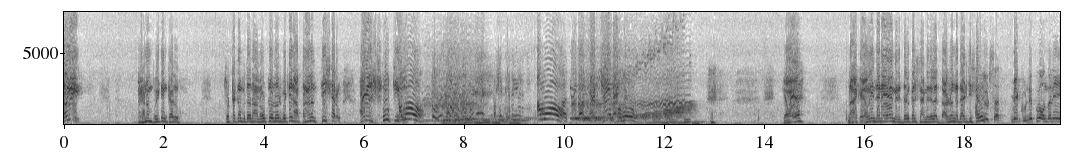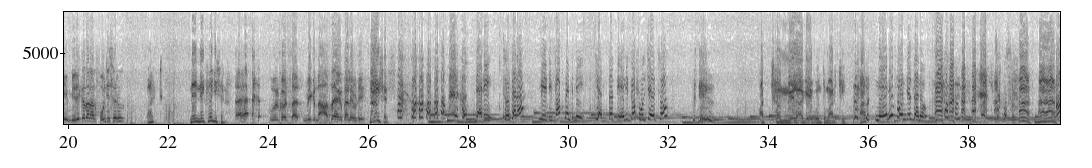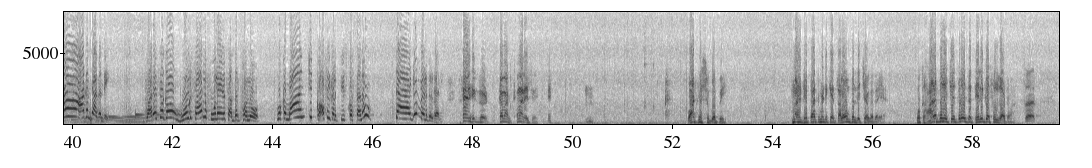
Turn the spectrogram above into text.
ప్రాణం పోయటం కాదు. చుట్టకంపుతో నా నోట్లో నోరు పెట్టి నా ప్రాణం తీశారు. ఐ విల్ షూట్ యు అమ్మో! అమ్మో! ఏమయ్యా? నాకేమైందనే? మీరిద్దరు కలిసి నా మీద దారుణంగా దాడి చేశారు? సార్ మీ గుండెప్పుగా ఉందని మీరే కదా నాకు ఫోన్ చేశారు? వాట్? నేను నీకు ఫోన్ చేశాను? ఊరుకోండి సార్ మీకు నాతో సెన్స్ డాడీ చూసారా? మీ డిపార్ట్మెంట్ని ఎంత తేలిగ్గా ఫూల్ చేయొచ్చో? అచ్చం మీలాగే గొంతు మార్చి? నేనే ఫోన్ చేశాను. ఆ, ఆ, ఆ. ఆ, ఆగండి ఆగండి. వరుసగా మూడు సార్లు ఫూల్ అయిన సందర్భంలో ఒక మంచి కాఫీ కలిపి తీసుకొస్తాను. తాగి వెళుదురు గాని. Very good come on come on వేసే వాట్ మిస్టర్ గోపి మన డిపార్ట్మెంట్కి తలవంపులు తెచ్చావు కదయ్యా. ఒక ఆడపిల్ల చేతిలో ఇంత తేలిగ్గా ఫుల్ కావటం సార్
